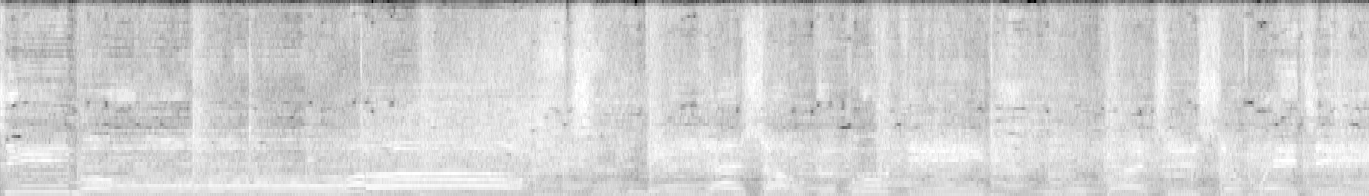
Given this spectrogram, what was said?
寂寞？想念燃烧个不停，我快只剩灰烬。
